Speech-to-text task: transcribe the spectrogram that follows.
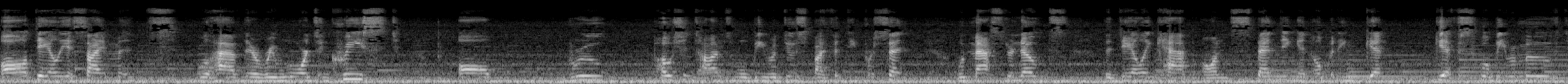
All daily assignments will have their rewards increased. All brew potion times will be reduced by 50% with master notes. The daily cap on spending and opening gifts will be removed.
